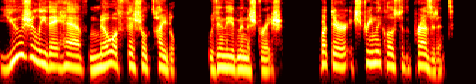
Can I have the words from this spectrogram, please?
usually they have no official title within the administration, but they're extremely close to the president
